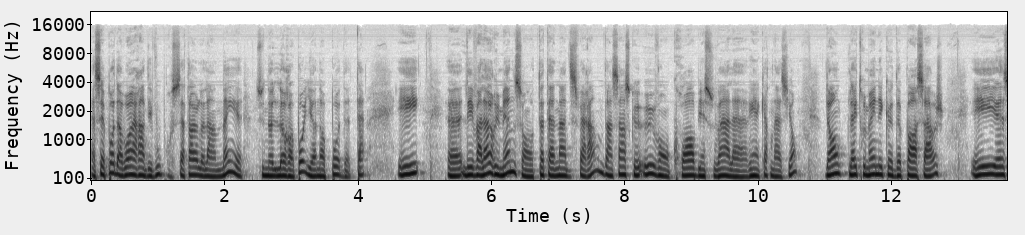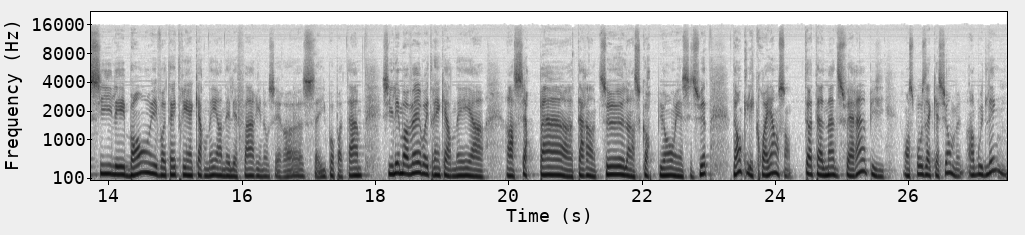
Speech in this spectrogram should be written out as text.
Essaie pas d'avoir un rendez-vous pour 7 heures le lendemain, tu ne l'auras pas, il n'y en a pas de temps. Et euh, les valeurs humaines sont totalement différentes, dans le sens qu'eux vont croire bien souvent à la réincarnation. Donc, l'être humain n'est que de passage. Et euh, s'il est bon, il va être réincarné en éléphant, rhinocéros, hippopotame. S'il est mauvais, il va être réincarné en, serpent, en tarentule, en scorpion, et ainsi de suite. Donc, les croyances sont totalement différentes. Puis, on se pose la question, en bout de ligne,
